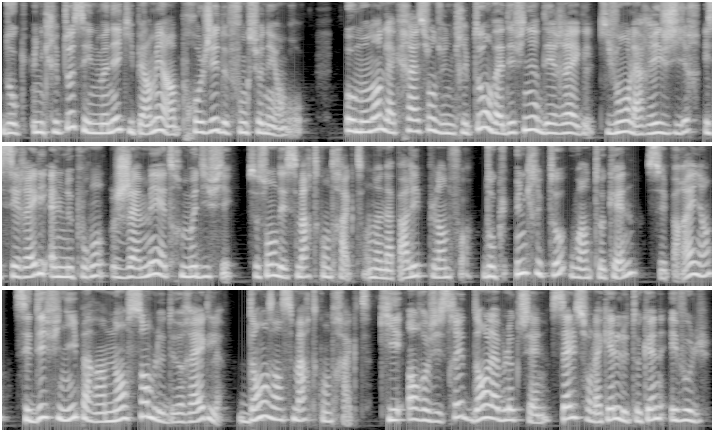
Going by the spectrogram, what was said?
Donc une crypto, c'est une monnaie qui permet à un projet de fonctionner en gros. Au moment de la création d'une crypto, on va définir des règles qui vont la régir et ces règles, elles ne pourront jamais être modifiées. Ce sont des smart contracts, on en a parlé plein de fois. Donc une crypto ou un token, c'est pareil, hein, c'est défini par un ensemble de règles dans un smart contract qui est enregistré dans la blockchain, celle sur laquelle le token évolue.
